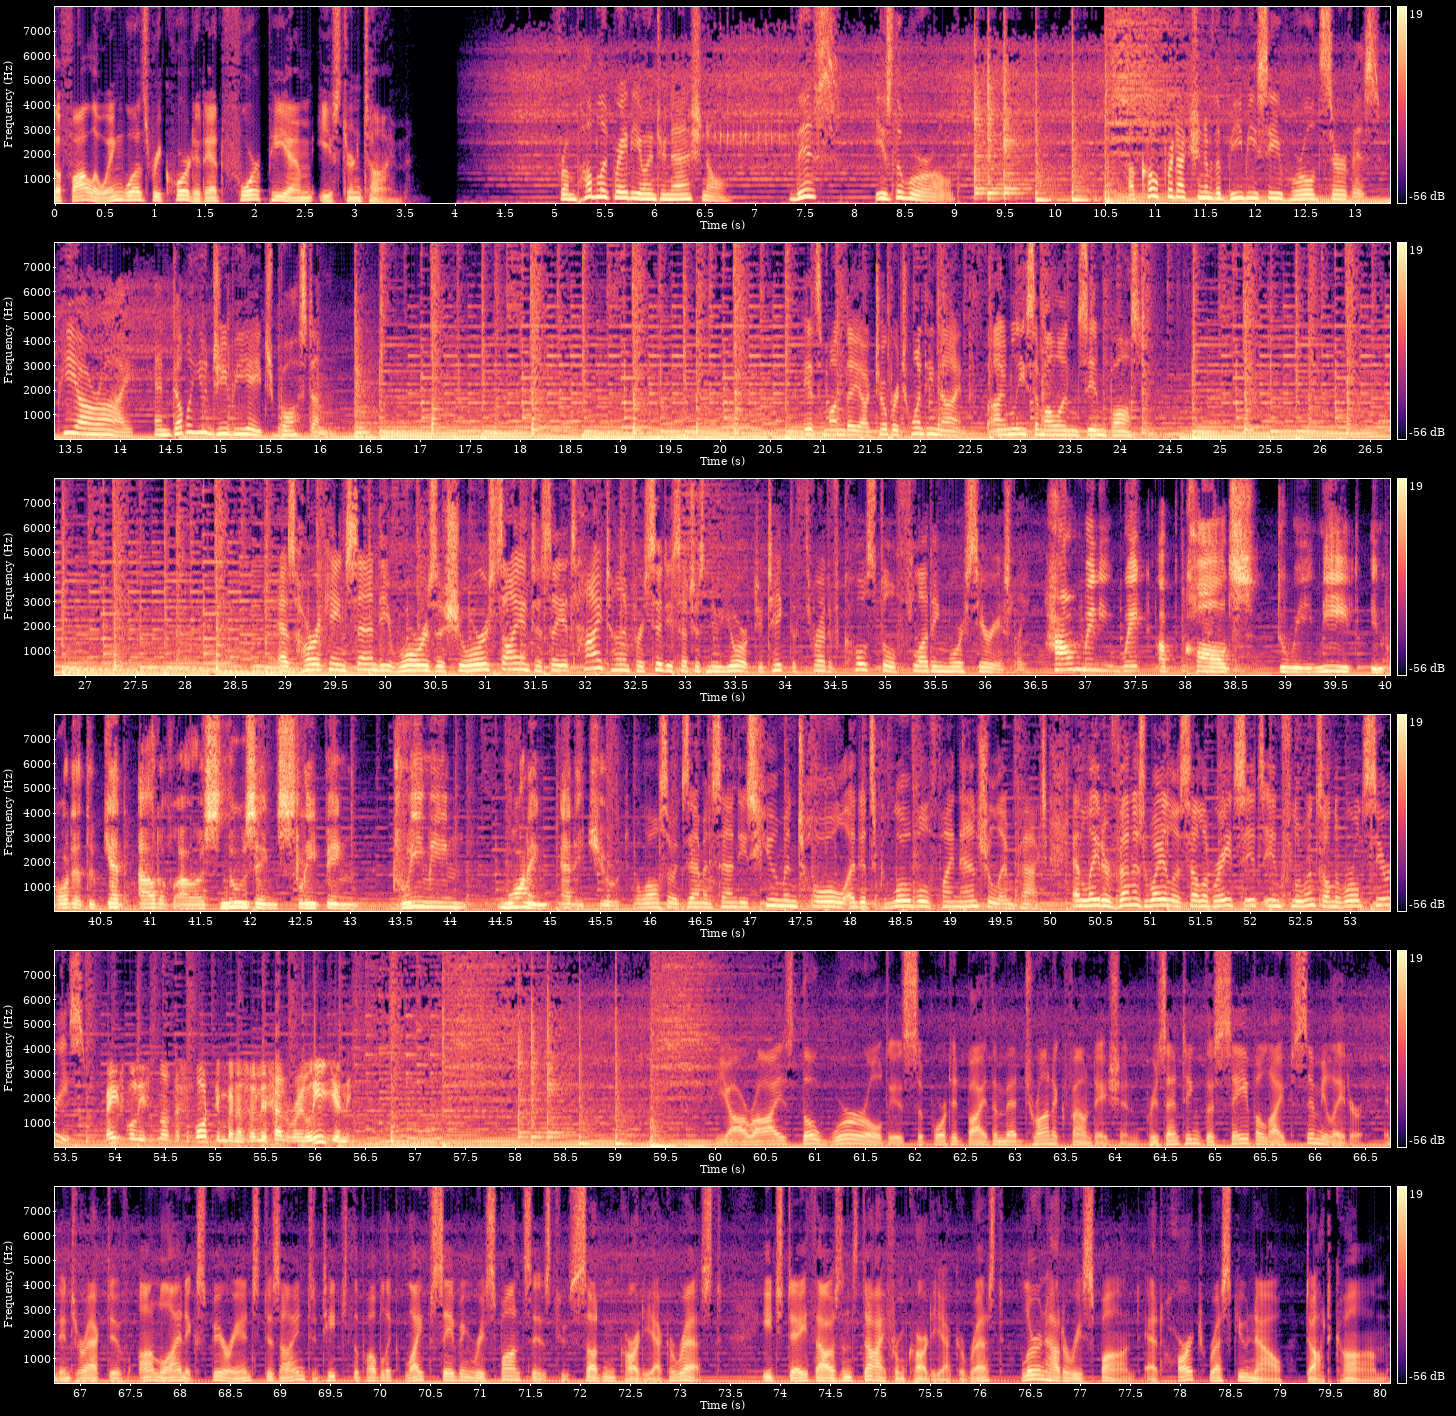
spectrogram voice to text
The following was recorded at 4 p.m. Eastern Time. From Public Radio International, this is The World. A co production of the BBC World Service, PRI, and WGBH Boston. It's Monday, October 29th. I'm Lisa Mullins in Boston. As Hurricane Sandy roars ashore, scientists say it's high time for cities such as New York to take the threat of coastal flooding more seriously. How many wake up calls do we need in order to get out of our snoozing, sleeping, dreaming, morning attitude? We'll also examine Sandy's human toll and its global financial impact. And later, Venezuela celebrates its influence on the World Series. Baseball is not a sport in Venezuela, it's a religion. PRI's The World is supported by the Medtronic Foundation, presenting the Save a Life Simulator, an interactive online experience designed to teach the public life saving responses to sudden cardiac arrest. Each day, thousands die from cardiac arrest. Learn how to respond at heartrescuenow.com.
